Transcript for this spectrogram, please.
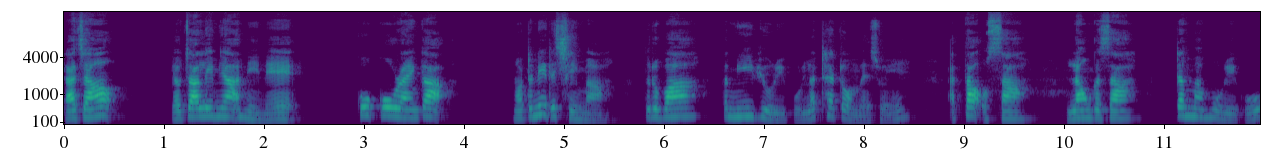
ဒါကြောင့်ယောက်ျားလေးများအနေနဲ့ကိုကိုရိုင်ကတော့တနေ့တစ်ချိန်မှာ သူတို့ဘာသမီးပြိုတွေကိုလက်ထပ်တော့မယ်ဆိုရင်အတော့အစားလောင်ကစားတက်မှတ်မှုတွေကို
